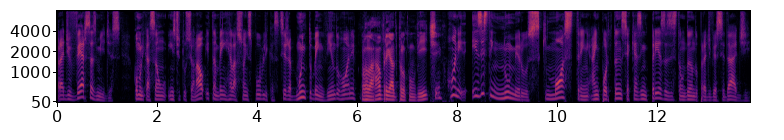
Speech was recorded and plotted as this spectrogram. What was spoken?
para diversas mídias comunicação institucional e também relações públicas. Seja muito bem-vindo, Rony. Olá, obrigado pelo convite. Rony, existem números que mostrem a importância que as empresas estão dando para a diversidade?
